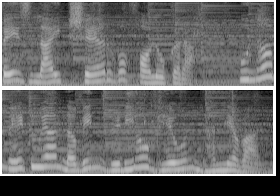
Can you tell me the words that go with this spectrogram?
पेज लाईक शेअर व फॉलो करा. पुन्हा भेटूया नवीन व्हिडिओ घेऊन. धन्यवाद.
